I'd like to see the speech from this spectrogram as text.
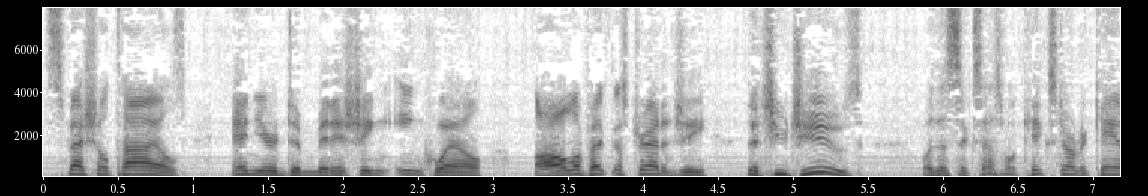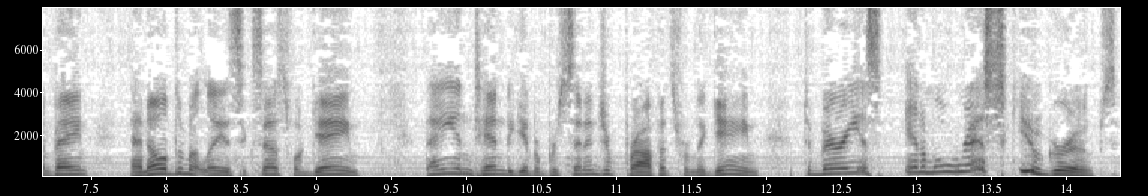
special tiles, and your diminishing inkwell all affect the strategy that you choose. With a successful Kickstarter campaign and ultimately a successful game, they intend to give a percentage of profits from the game to various animal rescue groups.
